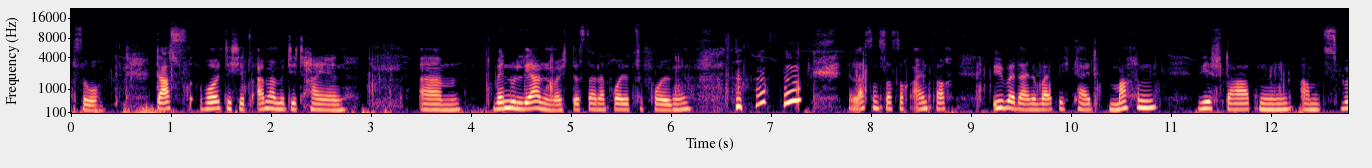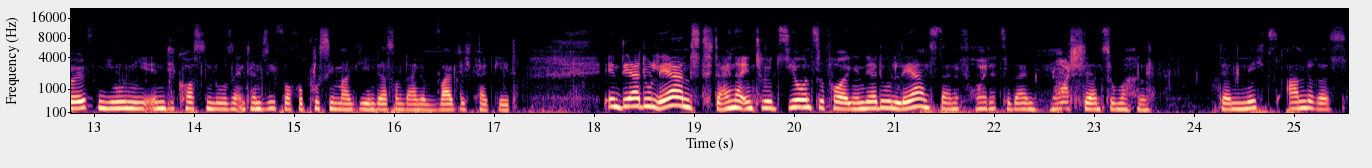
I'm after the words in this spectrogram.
so. Das wollte ich jetzt einmal mit dir teilen. Ähm, wenn du lernen möchtest, deiner Freude zu folgen, dann lass uns das doch einfach über deine Weiblichkeit machen. Wir starten am 12. Juni in die kostenlose Intensivwoche Pussy Magie, in der es um deine Weiblichkeit geht in der du lernst, deiner Intuition zu folgen, in der du lernst, deine Freude zu deinem Nordstern zu machen. Denn nichts anderes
